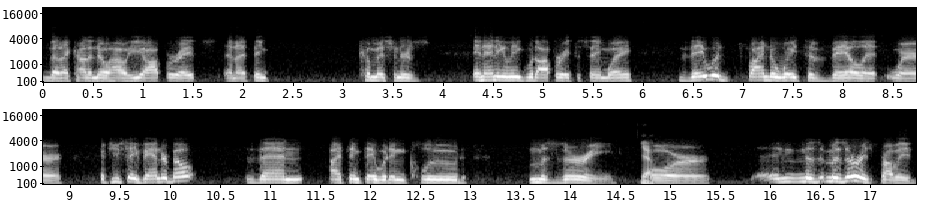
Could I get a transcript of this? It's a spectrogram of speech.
that I kind of know how he operates. And I think commissioners in any league would operate the same way. They would find a way to veil it where if you say Vanderbilt, then I think they would include Missouri yeah. or Missouri is probably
